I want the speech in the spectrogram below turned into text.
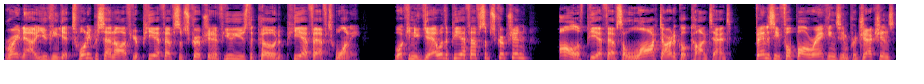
Right now, you can get 20% off your PFF subscription if you use the code PFF20. What can you get with a PFF subscription? All of PFF's locked article content, fantasy football rankings and projections,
